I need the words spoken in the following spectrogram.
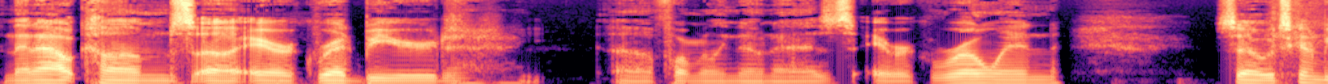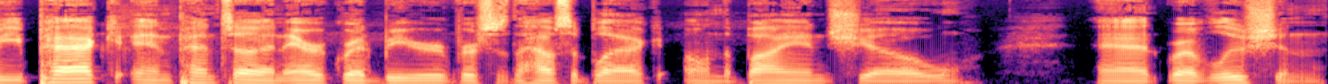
And then out comes uh, Eric Redbeard, uh, formerly known as Eric Rowan. So it's going to be Pac and Penta and Eric Redbeard versus the House of Black on the buy-in show at Revolution.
